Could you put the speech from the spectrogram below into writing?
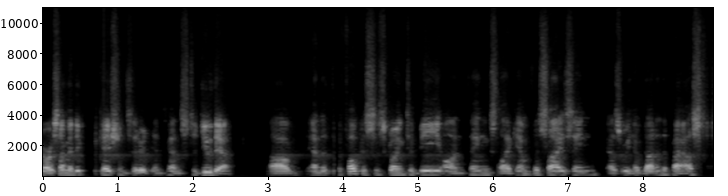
There are some indications that it intends to do that. um, and that the focus is going to be on things like emphasizing, as we have done in the past,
